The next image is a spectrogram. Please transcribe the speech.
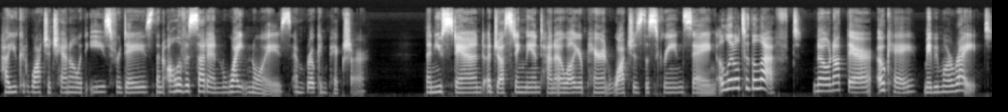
How you could watch a channel with ease for days, then all of a sudden, white noise and broken picture. Then you stand adjusting the antenna while your parent watches the screen saying, a little to the left. No, not there. Okay, maybe more right.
